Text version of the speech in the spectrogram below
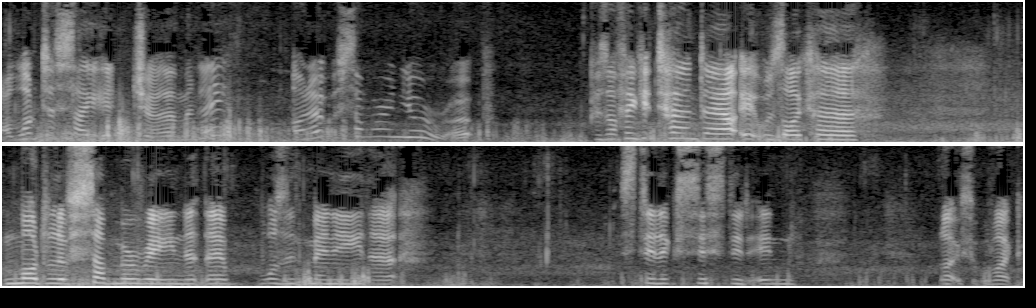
I want to say in Germany. I know it was somewhere in Europe. Because I think it turned out it was like a model of submarine that there wasn't many that still existed in like sort of like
